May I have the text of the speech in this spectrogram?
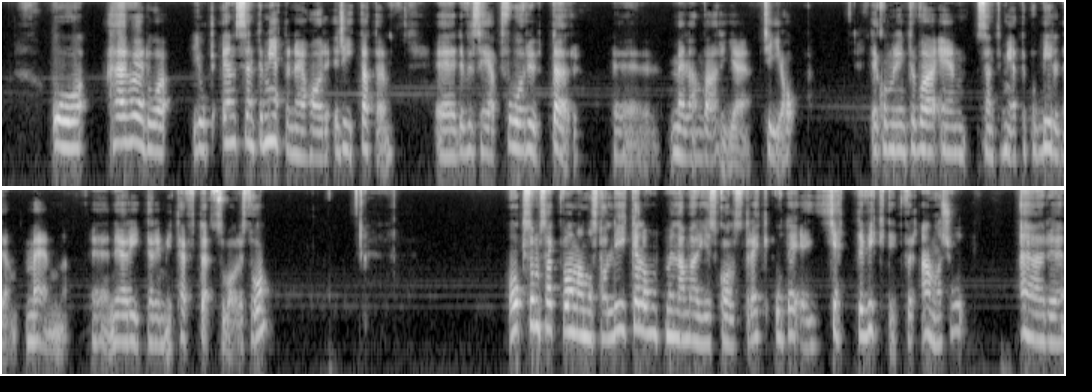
Och här har jag då gjort en centimeter när jag har ritat den. Eh, det vill säga två rutor eh, mellan varje tio hopp. Det kommer inte vara en centimeter på bilden men eh, när jag ritar i mitt häfte så var det så. Och som sagt var, man måste ha lika långt mellan varje skalsträck och det är jätteviktigt för annars så är eh,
